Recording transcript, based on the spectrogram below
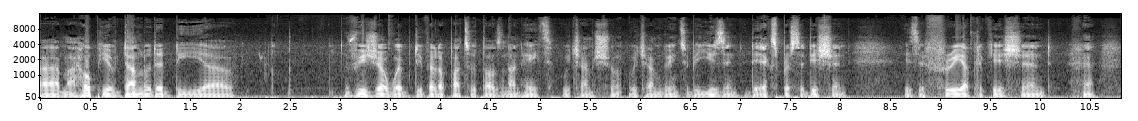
Um, I hope you've downloaded the uh, Visual Web Developer 2008, which I'm which I'm going to be using. The Express Edition is a free application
